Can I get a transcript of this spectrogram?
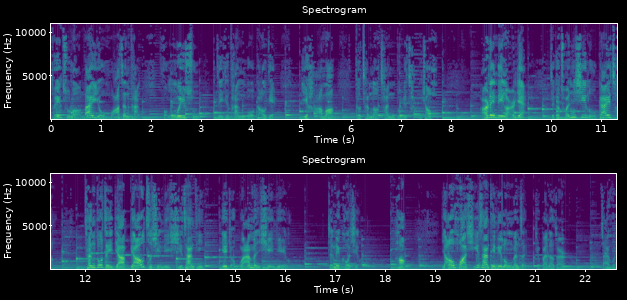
推出了奶油花生糖。凤尾酥这些糖果糕点，一下嘛就成了成都的畅销货。二零零二年，这个春熙路改造，成都这家标志性的西餐厅也就关门歇业了，真的可惜了。好，耀华西餐厅的龙门阵就摆到这儿，再会。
